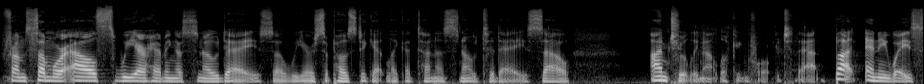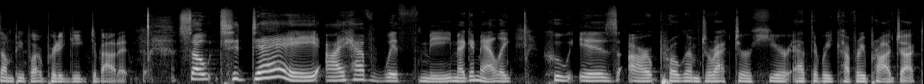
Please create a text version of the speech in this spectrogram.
from somewhere else, we are having a snow day. So we are supposed to get like a ton of snow today. So I'm truly not looking forward to that. But, anyways, some people are pretty geeked about it. So, today I have with me Megan Malley, who is our program director here at the Recovery Project.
